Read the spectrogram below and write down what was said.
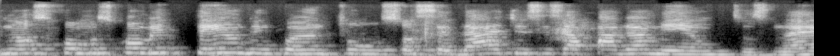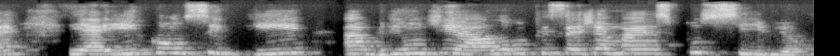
que nós fomos cometendo enquanto sociedade esses apagamentos, né? E aí conseguir abrir um diálogo que seja mais possível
